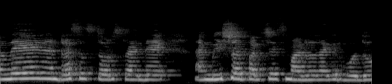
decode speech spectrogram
ಒಂದೇ ನಾನು ಡ್ರೆಸ್ಸಸ್ ತೋರಿಸ್ತಾ ಇದ್ದೆ. ಆ್ಯಂಡ್ ಮೀಶೋ ಪರ್ಚೇಸ್ ಮಾಡೋದಾಗಿರ್ಬೋದು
